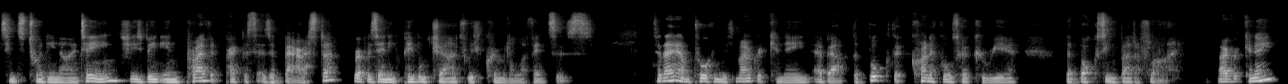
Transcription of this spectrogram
Since 2019, she's been in private practice as a barrister representing people charged with criminal offences. Today, I'm talking with Margaret Cunneen about the book that chronicles her career, The Boxing Butterfly. Margaret Cunneen,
